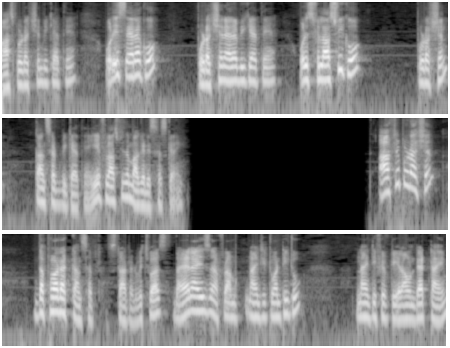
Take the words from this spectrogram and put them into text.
ماس پروڈکشن بھی کہتے ہیں اور اس ایرا کو پروڈکشن ایرا بھی کہتے ہیں اور اس فلاسفی کو پروڈکشن کانسپٹ بھی کہتے ہیں یہ فلاسفی ہم آگے ڈسکس کریں گے after production the product concept which was the era is from nineteen twenty to nineteen fifty around that time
